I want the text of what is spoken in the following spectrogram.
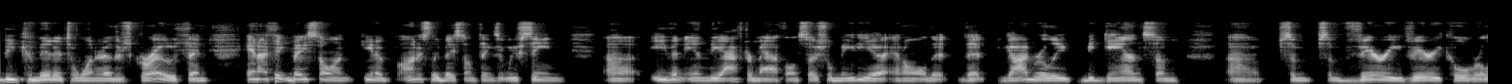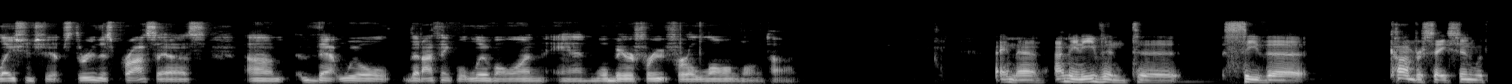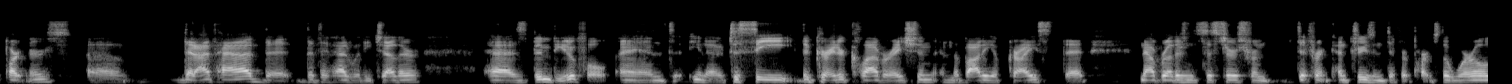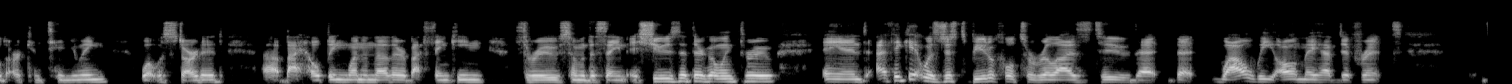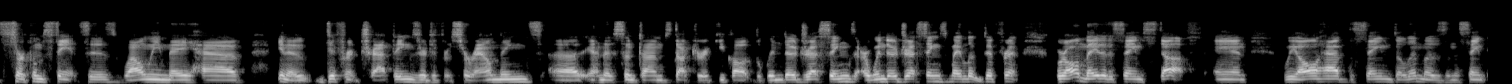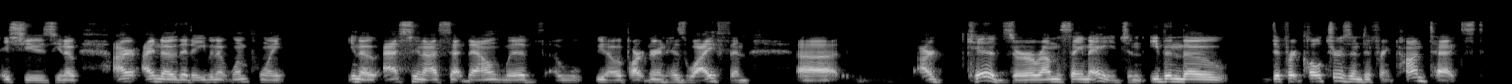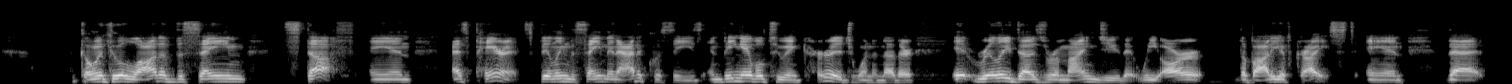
be committed to one another's growth. And and I think based on you know honestly based on things that we've seen uh, even in the aftermath on social media and all that that God really began some uh, some some very very cool relationships through this process um, that will that I think will live on and will bear fruit for a long, long time. Amen. I mean, even to see the conversation with partners uh, that I've had that that they've had with each other has been beautiful, and you know to see the greater collaboration in the body of Christ that now brothers and sisters from different countries and different parts of the world are continuing what was started uh, by helping one another, by thinking through some of the same issues that they're going through. And I think it was just beautiful to realize too that that while we all may have different circumstances, while we may have you know different trappings or different surroundings, uh, I know sometimes Dr. Rick, you call it the window dressings. Our window dressings may look different. We're all made of the same stuff, and we all have the same dilemmas and the same issues. You know, I, I know that even at one point, you know, Ashley and I sat down with, a, you know, a partner and his wife, and uh, our kids are around the same age. And even though different cultures and different contexts, going through a lot of the same stuff. And as parents, feeling the same inadequacies and being able to encourage one another, it really does remind you that we are the body of Christ and that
